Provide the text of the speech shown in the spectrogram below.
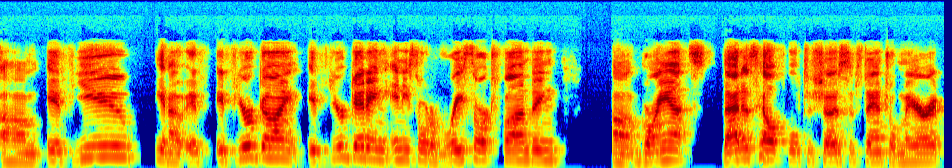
Um, if you, you know, if if you're going, if you're getting any sort of research funding uh, grants, that is helpful to show substantial merit.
